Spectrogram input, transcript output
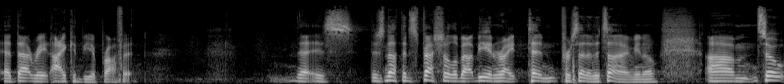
At that rate, I could be a prophet that is there's nothing special about being right 10% of the time you know? Um, so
